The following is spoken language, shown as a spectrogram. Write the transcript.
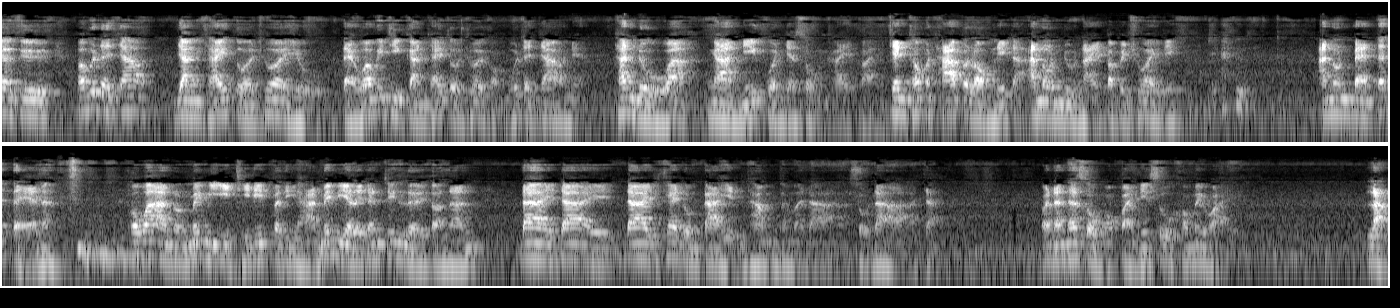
ก็คือพระพุทธเจ้ายังใช้ตัวช่วยอยู่ แต่ว่าวิธีการใช้ตัวช่วยของพระพุทธเจ้าเนี่ยท่านดูว่างานนี้ควรจะส่งใครไป เช่นเขามาท้าประลองฤทธิ์อานนท์อยู่ไหนปไปช่วยดิอานนท์แบนแต่แต่นะ เพราะว่าอานนท์ไม่มีอิทธิฤทธิปฏิหารไม่มีอะไรทั้งสิ้นเลยตอนนั้น ได้ได้ได้แค่ดวงตาเห็นธรรมธรรมดา โสดาจ้ะเพราะนั้นถ้าส่งออกไปนี่สู้เขาไม่ไหว หลัก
